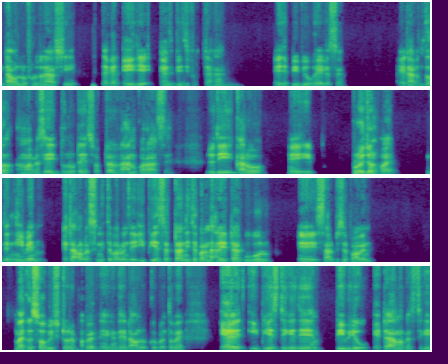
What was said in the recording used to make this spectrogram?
ডাউনলোড হোল্ডারে আসি। দেখেন, এই যে এসবিজি ফাইলটা হ্যাঁ? এই যে প্রিভিউ হয়ে গেছে। এটা কিন্তু আমার কাছে এই দুটোটাই সফটওয়্যার রান করা আছে। যদি কারও এই প্রয়োজন হয়, যে নিবেন, এটা আমার কাছে নিতে পারবেন যে ইপিএস এরটা নিতে পারেন, আর এটা গুগল এই সার্ভিসে পাবেন মাইক্রোসফট স্টোরে পাবেন, এখান থেকে ডাউনলোড করবেন। তবে ইপিএস থেকে যে প্রিভিউ এটা আমার কাছ থেকে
